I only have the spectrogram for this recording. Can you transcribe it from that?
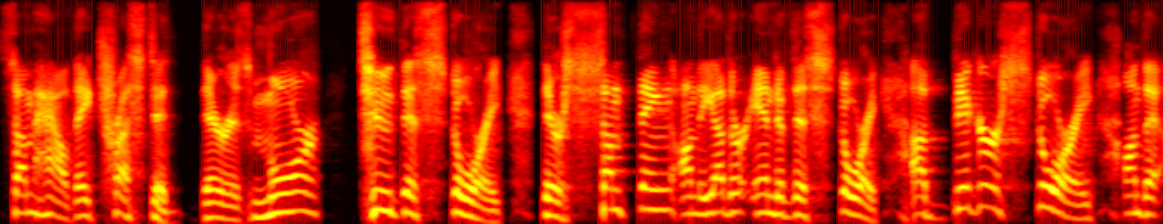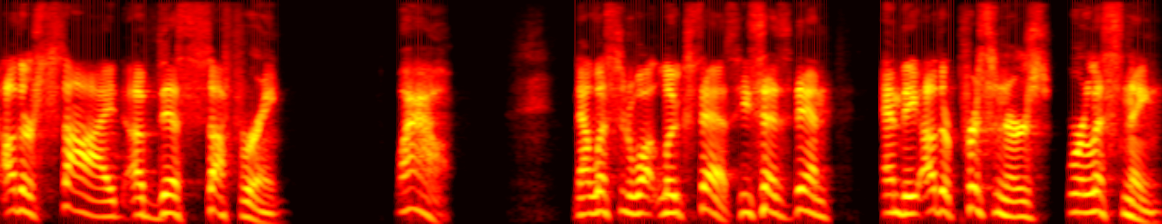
somehow they trusted there is more to this story. There's something on the other end of this story, a bigger story on the other side of this suffering. Wow. Now, listen to what Luke says. He says, Then, and the other prisoners were listening.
